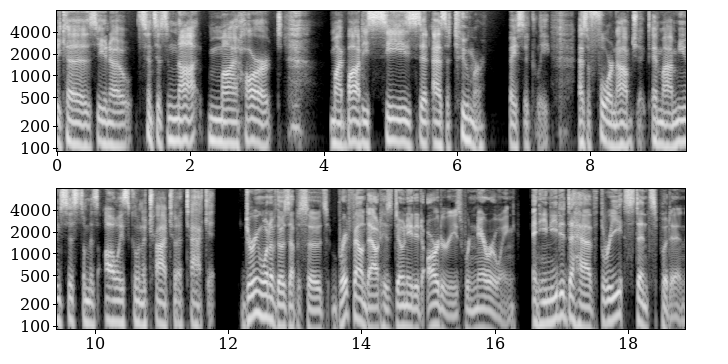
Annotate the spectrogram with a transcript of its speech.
Because you know since it's not my heart my body sees it as a tumor basically as a foreign object and my immune system is always going to try to attack it during one of those episodes britt found out his donated arteries were narrowing and he needed to have three stents put in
